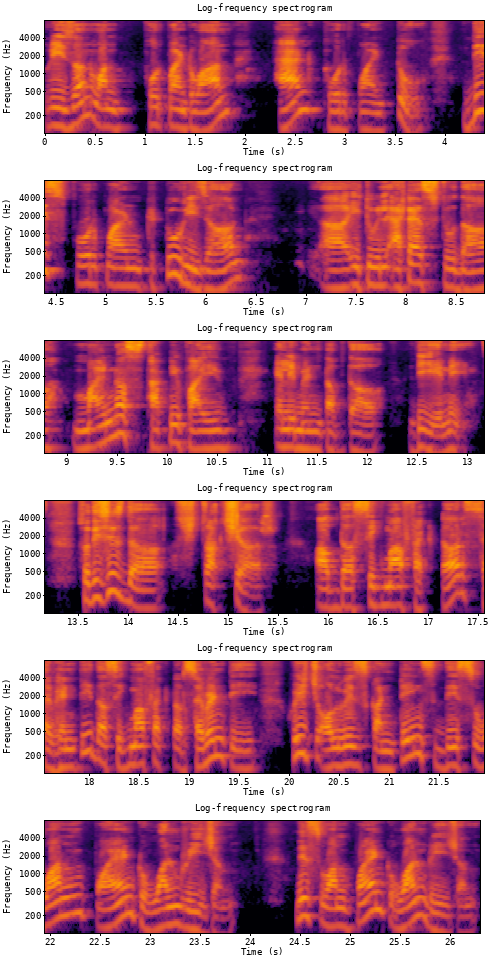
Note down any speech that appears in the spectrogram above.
region, one 4.1 and 4.2. This 4.2 region, uh, it will attach to the minus 35 element of the DNA. So this is the structure of the sigma factor 70, the sigma factor 70 which always contains this 1.1 region, this 1.1 region.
